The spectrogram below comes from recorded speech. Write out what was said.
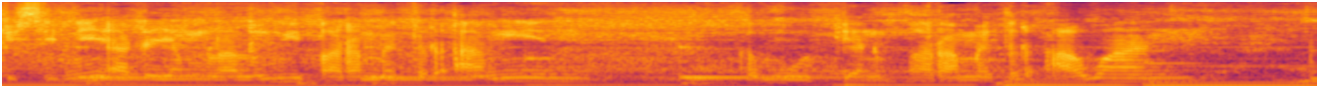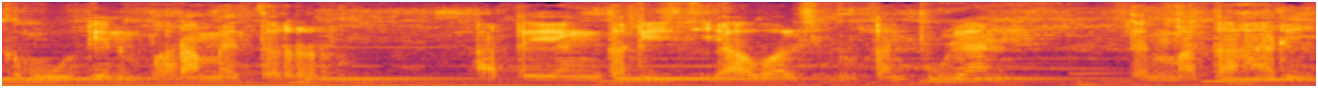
Di sini ada yang melalui parameter angin, kemudian parameter awan, kemudian parameter ada yang tadi di awal disebutkan bulan dan matahari.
